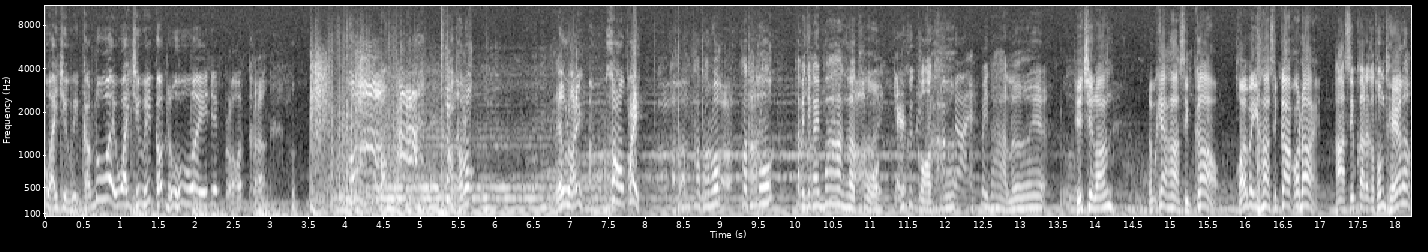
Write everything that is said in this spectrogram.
ไว้ชีวิตเขาด้วย ไว้ชีวิตเขาด้วยได้โปรดเถอะอ้าวท่าทารกเร็วเลยเข้าไป ท่าทารกท่าทารกถ้าเป็นยังไงบ้างอะโถลุกขึ้นก่อนเถอะไม่น่าเลยอะทีชีหลังเรามาแค่ห้าสิบเก้าถอยไปอีกห้าสิบเก้าก็ได้ห้าสิบก็ได้ก็ทมเทแล้ว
